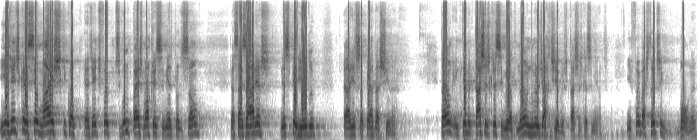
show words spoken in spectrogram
e a gente cresceu mais que a gente foi o segundo país maior crescimento de produção nessas áreas nesse período. A gente está perto da China. Então, em termos de taxa de crescimento, não em número de artigos, taxa de crescimento. E foi bastante bom, né?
